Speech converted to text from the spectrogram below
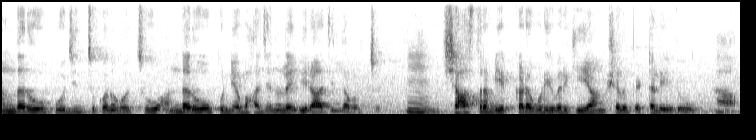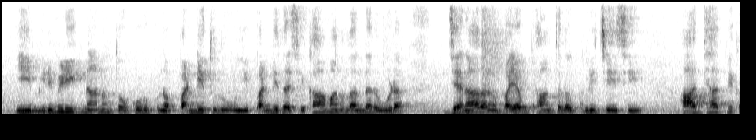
అందరూ పూజించుకొనవచ్చు అందరూ పుణ్యభాజనులై విరాజిల్లవచ్చు. శాస్త్రం ఎక్కడ కూడా ఎవరికి ఏ ఆంక్షలు పెట్టలేదు. ఈ మిడిమిడి జ్ఞానంతో కూడుకున్న పండితులు ఈ పండిత శిఖామణులందరూ కూడా జనాలను భయభ్రాంతులకు గురి చేసి ఆధ్యాత్మిక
